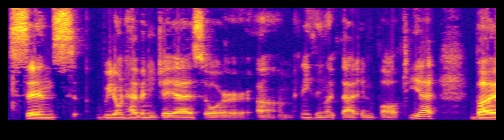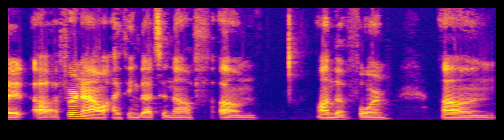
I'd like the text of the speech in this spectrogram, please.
since we don't have any JS or um, anything like that involved yet. But uh, for now, I think that's enough um, on the form. Um,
